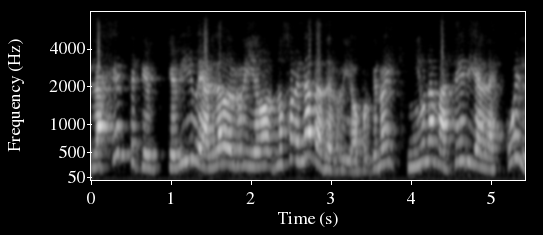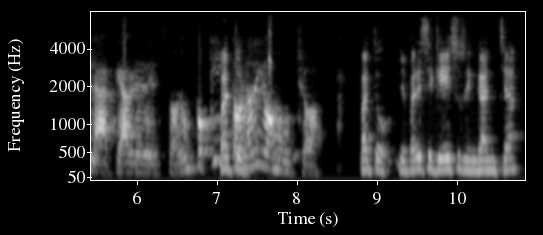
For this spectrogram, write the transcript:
la gente que, vive al lado del río no sabe nada del río, porque no hay ni una materia en la escuela que hable de eso, de un poquito, no digo mucho. Pato, me parece que eso se engancha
